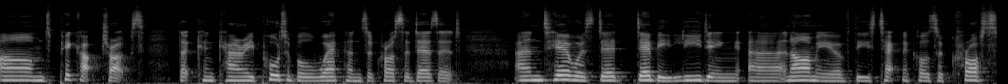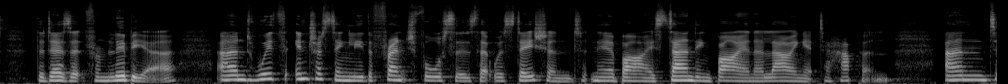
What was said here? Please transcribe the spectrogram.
armed pickup trucks that can carry portable weapons across a desert. And here was De- Deby leading uh, an army of these technicals across the desert from Libya. And with, interestingly, the French forces that were stationed nearby standing by and allowing it to happen. And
